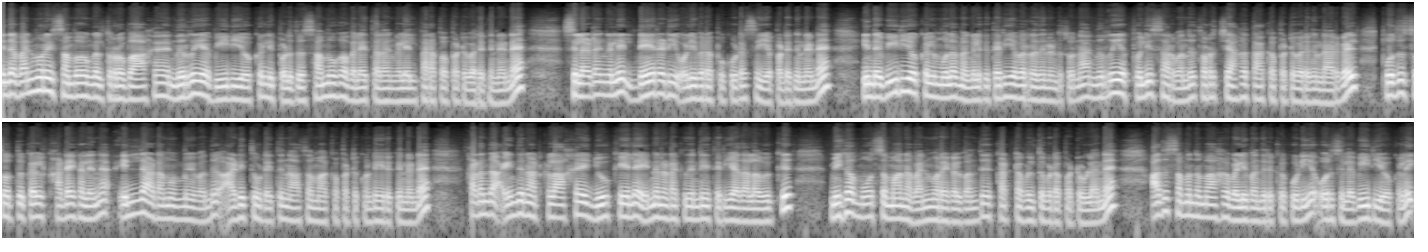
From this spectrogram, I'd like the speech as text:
இந்த வன்முறை சம்பவங்கள் தொடர்பாக நிறைய வீடியோக்கள் இப்பொழுது சமூக வலைதளங்களில் பரப்பப்பட்டு வருகின்றன. சில இடங்களில் நேரடி ஒளிபரப்பு கூட செய்யப்படுகின்றன. இந்த வீடியோக்கள் மூலம் எங்களுக்கு தெரிய வர்றது என்று சொன்னால் நிறைய போலீசார் வந்து தொடர்ச்சியாக தாக்கப்பட்டு வருகின்றார்கள். பொது சொத்துக்கள் கடைகள் என எல்லா இடமுமே வந்து அடித்து உடைத்து நாசமாக்கப்பட்டு கொண்டே இருக்கின்றன. கடந்த ஐந்து நாட்களாக யூகேல என்ன நடக்குதுன்றே தெரியாத அளவுக்கு மிக மோசமான வன்முறைகள் வந்து கட்டவிழ்த்து விடப்பட்டுள்ளன. அது சம்பந்தமாக வெளிவந்திருக்கக்கூடிய ஒரு சில வீடியோக்களை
